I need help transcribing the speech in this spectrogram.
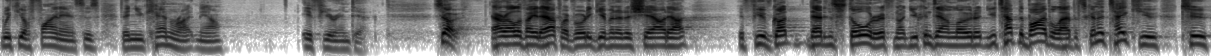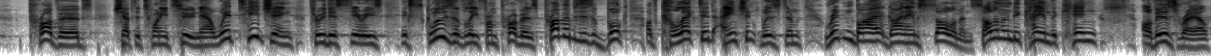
with your finances than you can right now if you're in debt. So, our Elevate app, I've already given it a shout out. If you've got that installed, or if not, you can download it. You tap the Bible app, it's going to take you to Proverbs chapter 22. Now, we're teaching through this series exclusively from Proverbs. Proverbs is a book of collected ancient wisdom written by a guy named Solomon. Solomon became the king of Israel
